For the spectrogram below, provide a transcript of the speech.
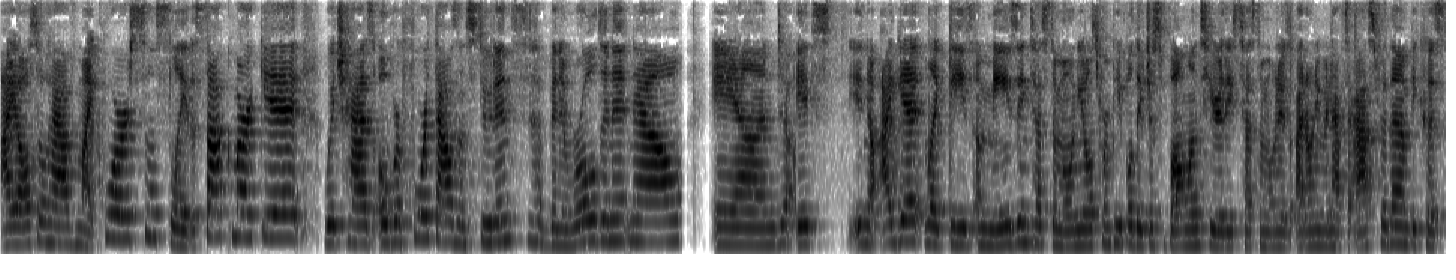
I also have my course, Slay the Stock Market, which has over 4,000 students have been enrolled in it now. And it's, you know, I get like these amazing testimonials from people. They just volunteer these testimonials. I don't even have to ask for them because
